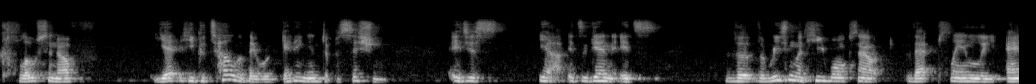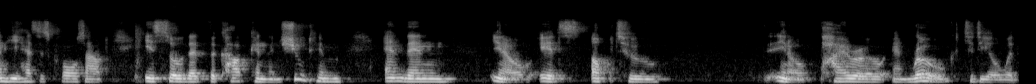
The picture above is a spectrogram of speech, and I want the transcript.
close enough yet he could tell that they were getting into position? It just yeah it's again it's the the reason that he walks out that plainly and he has his claws out is so that the cop can then shoot him and then you know it's up to you know Pyro and Rogue to deal with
